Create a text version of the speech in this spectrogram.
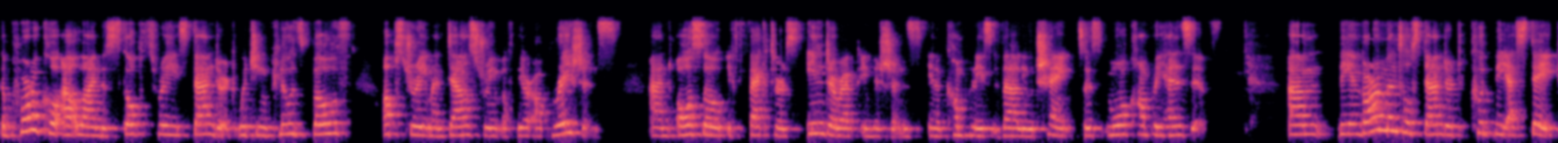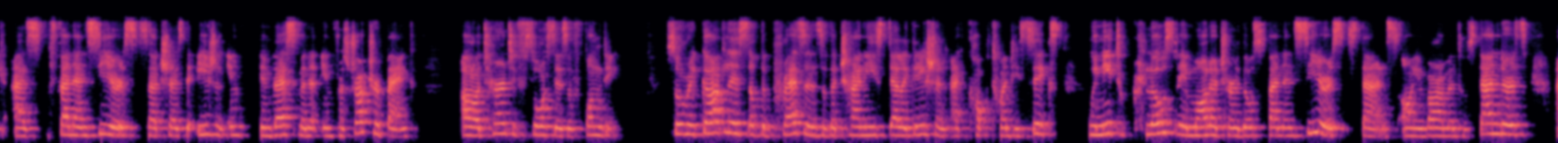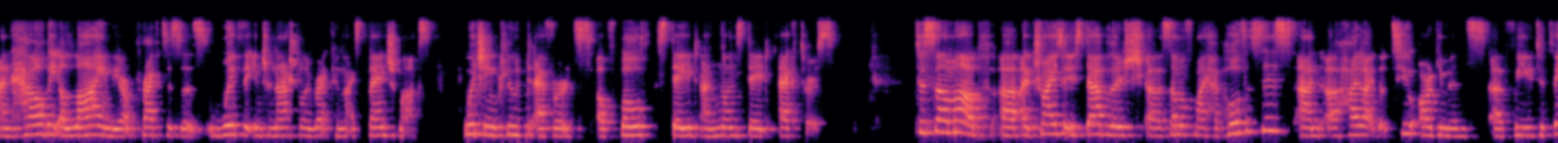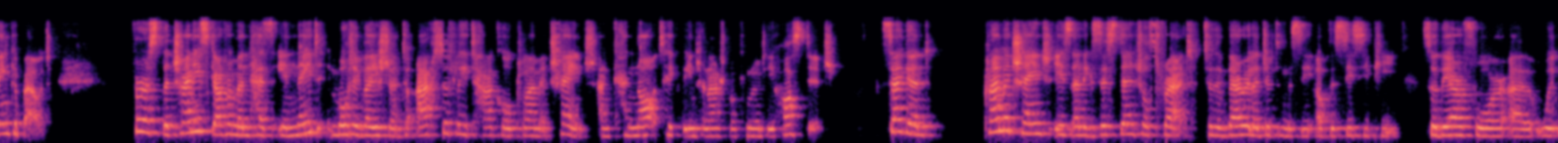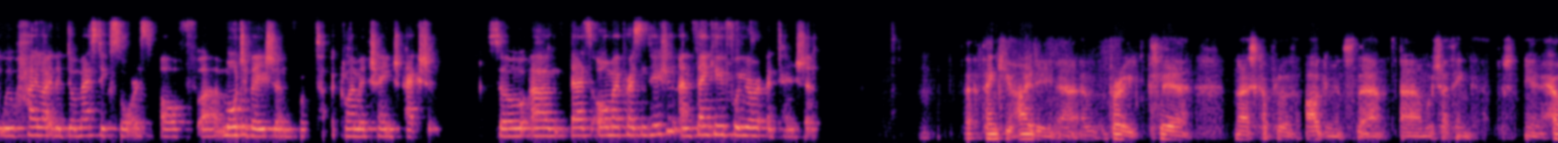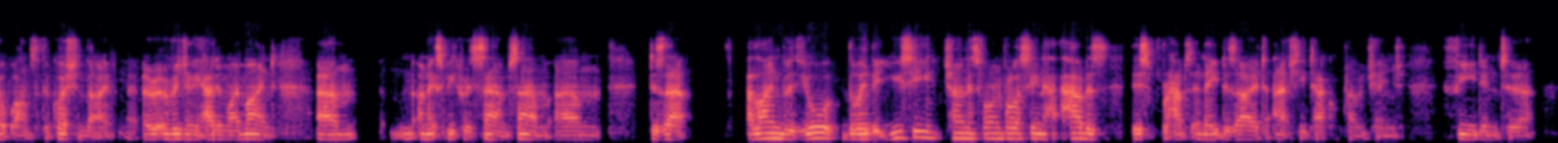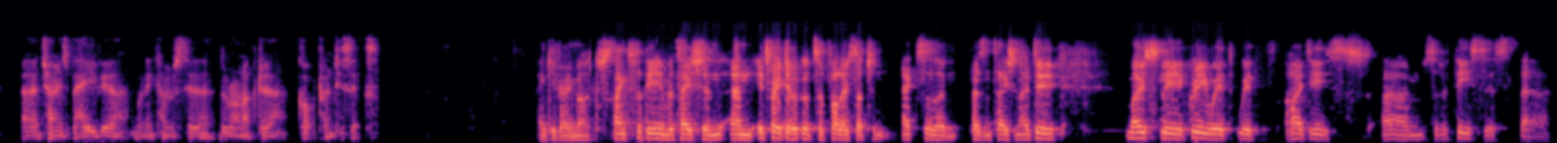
The protocol outlined the Scope 3 standard, which includes both upstream and downstream of their operations, and also it factors indirect emissions in a company's value chain. So it's more comprehensive. Um, the environmental standard could be at stake as financiers such as the Asian Investment and Infrastructure Bank are alternative sources of funding. So regardless of the presence of the Chinese delegation at COP26, we need to closely monitor those financiers' stance on environmental standards and how they align their practices with the internationally recognized benchmarks, which include efforts of both state and non-state actors. To sum up, uh, I try to establish uh, some of my hypotheses and uh, highlight the two arguments uh, for you to think about. First, the Chinese government has innate motivation to actively tackle climate change and cannot take the international community hostage. Second, climate change is an existential threat to the very legitimacy of the CCP. So therefore, uh, we will highlight the domestic source of uh, motivation for climate change action. So um, that's all my presentation and thank you for your attention. Thank you, Heidi. Uh, a very clear, nice couple of arguments there, um, which I think you know, help answer the question that I originally had in my mind. Um, our next speaker is Sam. Sam, um, does that align with your the way that you see China's foreign policy, and how does this perhaps innate desire to actually tackle climate change feed into uh, China's behavior when it comes to the run up to COP26. Thank you very much. Thanks for the invitation. And it's very difficult to follow such an excellent presentation. I do mostly agree with, with Heidi's um, sort of thesis there.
